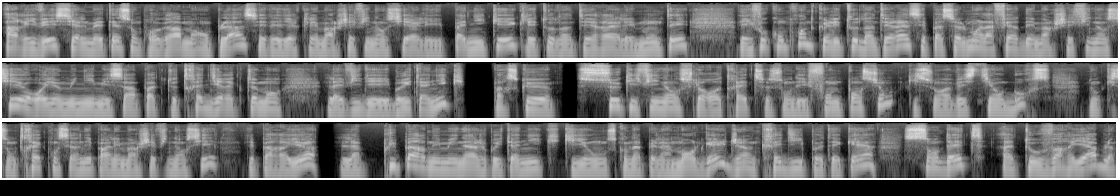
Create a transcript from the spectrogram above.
arriver si elle mettait son programme en place, c'est-à-dire que les marchés financiers allaient paniquer, que les taux d'intérêt allaient monter. Et il faut comprendre que les taux d'intérêt, c'est pas seulement l'affaire des marchés financiers au Royaume-Uni, mais ça impacte très directement la vie des Britanniques parce que ceux qui financent leur retraite, ce sont des fonds de pension qui sont investis en bourse, donc qui sont très concernés par les marchés financiers. Et par ailleurs, la plupart des ménages britanniques qui ont ce qu'on appelle un mortgage, un crédit hypothécaire, s'endettent à taux variable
